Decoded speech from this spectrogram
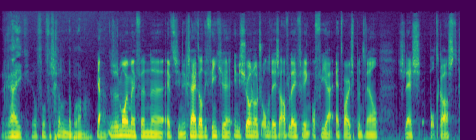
rijk, heel veel verschillende bronnen. Ja, dus dat is mooi om even, eh, even te zien. Ik zei het al, die vind je in de show notes onder deze aflevering of via advice.nl slash podcast.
